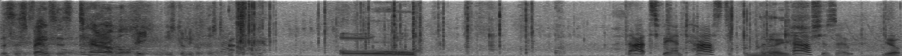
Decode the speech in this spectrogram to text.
The suspense is terrible. He's gonna go this time. Oh, That's fantastic for putting Nice. caches out. yep.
